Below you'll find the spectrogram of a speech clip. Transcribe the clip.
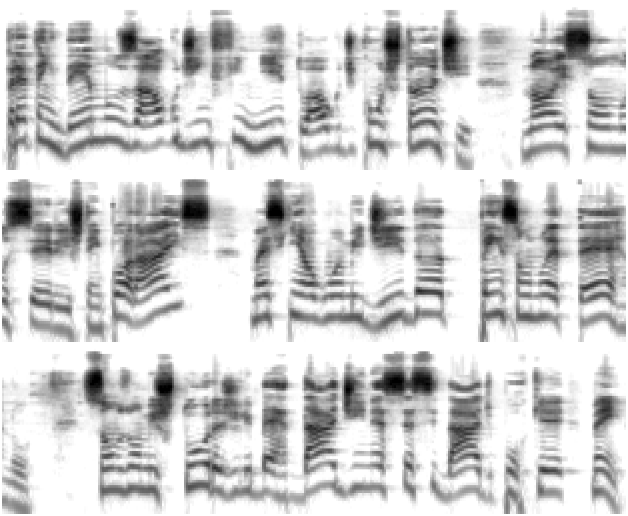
pretendemos algo de infinito, algo de constante. Nós somos seres temporais, mas que em alguma medida pensam no eterno. Somos uma mistura de liberdade e necessidade, porque, bem,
